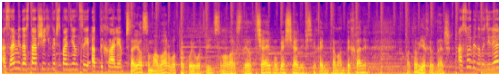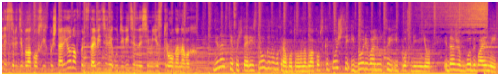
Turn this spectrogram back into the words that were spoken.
а сами доставщики корреспонденции отдыхали. Стоял самовар, вот такой вот, видите, самовар стоял. Чаем угощали, всех они там отдыхали потом ехали дальше. Особенно выделялись среди балаковских почтальонов представители удивительной семьи Строгановых. Династия почтарей Строгановых работала на Балаковской почте и до революции, и после нее. И даже в годы войны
